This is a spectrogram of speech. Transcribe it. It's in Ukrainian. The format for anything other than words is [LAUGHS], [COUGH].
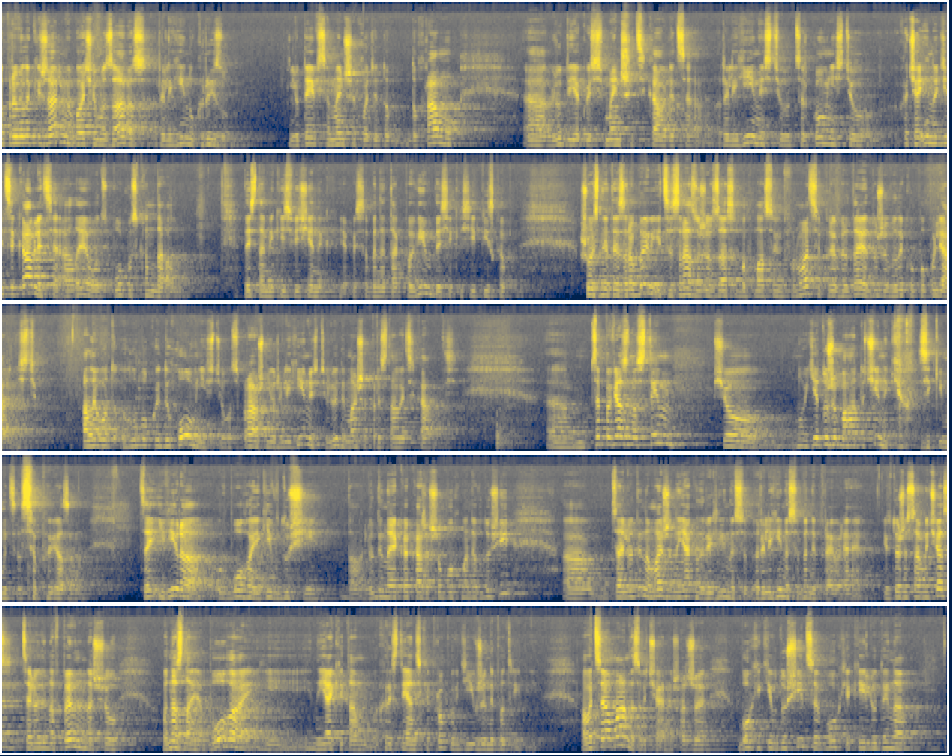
На превеликий жаль, ми бачимо зараз релігійну кризу. Людей все менше ходять до, до храму, е, люди якось менше цікавляться релігійністю, церковністю, хоча іноді цікавляться, але от з боку скандалу. Десь там якийсь священик якось себе не так повів, десь якийсь єпіскоп щось не те зробив, і це зразу ж в засобах масової інформації приобретає дуже велику популярність. Але от глибокою духовністю, от справжньою релігійністю люди майже перестали цікавитися. Ем, Це пов'язано з тим, що ну, є дуже багато чинників, [LAUGHS] з якими це все пов'язано. Це і віра в Бога, який в душі. Да, людина, яка каже, що Бог в мене в душі, е, ця людина майже ніяк релігійно, релігійно себе не проявляє. І в той же самий час ця людина впевнена, що вона знає Бога і ніякі там християнські проповіді вже не потрібні. Але це омана, звичайно ж, адже Бог, який в душі, це Бог, який людина,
